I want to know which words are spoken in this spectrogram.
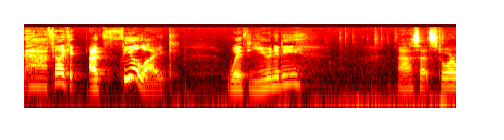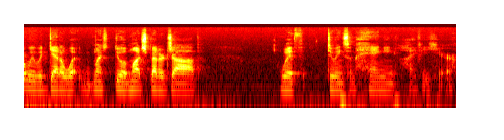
I feel like I feel like with Unity Asset Store we would get a much do a much better job with doing some hanging ivy here.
